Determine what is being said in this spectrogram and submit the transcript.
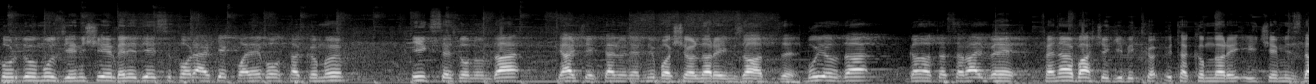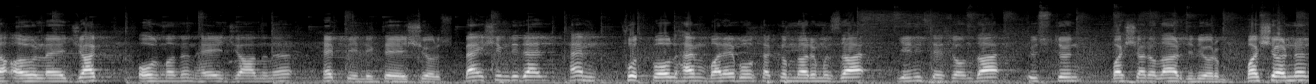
kurduğumuz Yenişehir Belediyespor Erkek Voleybol takımı ilk sezonunda gerçekten önemli başarılara imza attı. Bu yılda Galatasaray ve Fenerbahçe gibi köklü takımları ilçemizde ağırlayacak olmanın heyecanını hep birlikte yaşıyoruz. Ben şimdiden hem futbol hem voleybol takımlarımıza yeni sezonda üstün başarılar diliyorum. Başarının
